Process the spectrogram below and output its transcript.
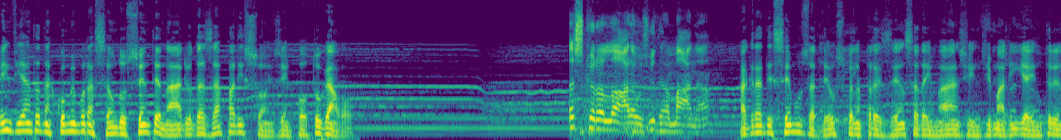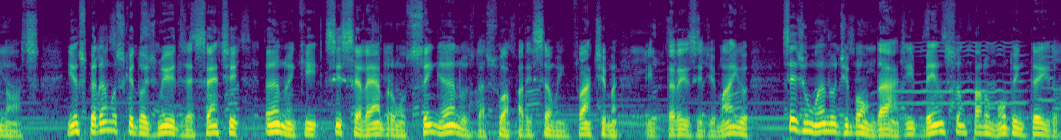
enviada na comemoração do centenário das aparições em Portugal. Agradecemos a Deus pela presença da imagem de Maria entre nós e esperamos que 2017, ano em que se celebram os 100 anos da sua aparição em Fátima, em 13 de maio, seja um ano de bondade e bênção para o mundo inteiro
